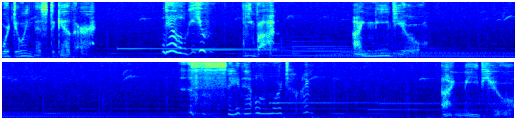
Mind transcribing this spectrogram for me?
We're doing this together. No, you... Eva! I need you. Say that one more time. I need you.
